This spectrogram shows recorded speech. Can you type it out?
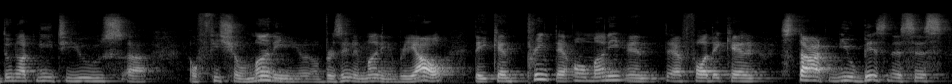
do not need to use official money or Brazilian money, real. They can print their own money and therefore they can start new businesses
